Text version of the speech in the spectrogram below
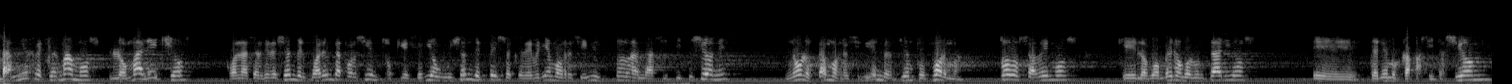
También reclamamos lo mal hecho con la certificación del 40%, que sería un millón de pesos que deberíamos recibir todas las instituciones, no lo estamos recibiendo en tiempo y forma. Todos sabemos que los bomberos voluntarios eh, tenemos capacitación,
